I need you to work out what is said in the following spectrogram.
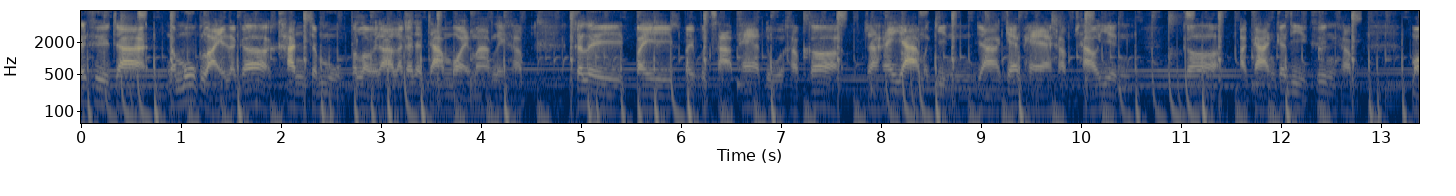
ก็คือจะน้ำมูกไหลแล้วก็คันจมูกตลอดเวลาแล้วก็จะจามบ่อยมากเลยครับ ก็เลยไปไปปรึกษาแพทย์ดูครับ ก็จะให้ยามากินยาแก้แพ้ครับ เช้าเย็น ก็อาการก็ดีขึ้นครับ หมอ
